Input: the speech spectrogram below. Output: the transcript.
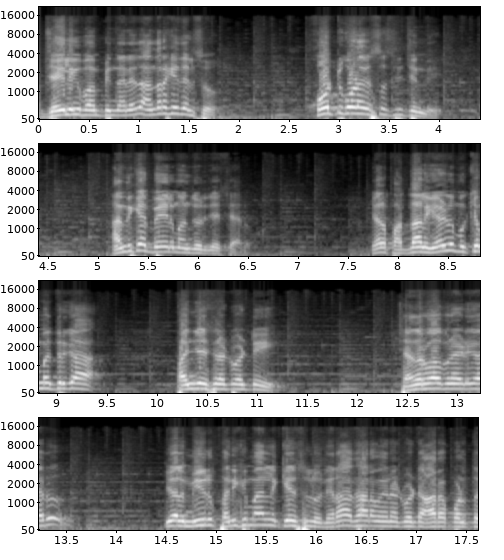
జైలుకి పంపింది అనేది అందరికీ తెలుసు. కోర్టు కూడా విశ్వసించింది. అందుకే బెయిల్ మంజూరు చేశారు. ఇలా పద్నాలుగేళ్ళు ముఖ్యమంత్రిగా పనిచేసినటువంటి చంద్రబాబు నాయుడు గారు ఇవాళ మీరు పనికిమాలిన కేసులు నిరాధారమైనటువంటి ఆరోపణలతో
